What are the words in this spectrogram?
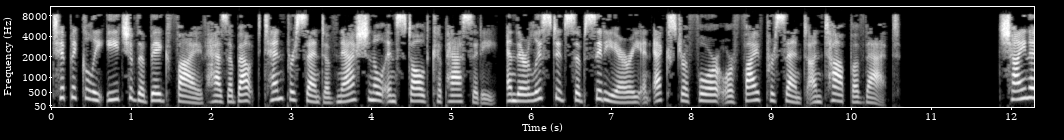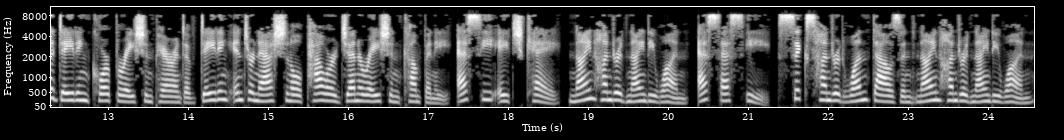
Typically each of the Big Five has about 10% of national installed capacity, and their listed subsidiary an extra 4 or 5% on top of that. China Datang Corporation parent of Datang International Power Generation Company SEHK 991 SSE 601991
